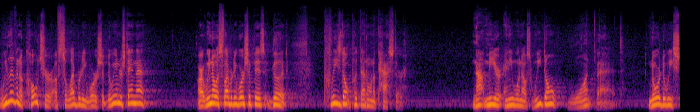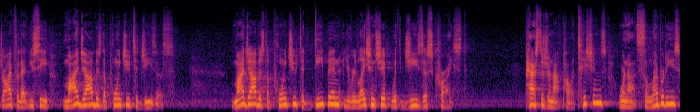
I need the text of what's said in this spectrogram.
We live in a culture of celebrity worship. Do we understand that? All right, we know what celebrity worship is. Good. Please don't put that on a pastor. Not me or anyone else. We don't want that, nor do we strive for that. You see, my job is to point you to Jesus. My job is to point you to deepen your relationship with Jesus Christ. Pastors are not politicians, we're not celebrities.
